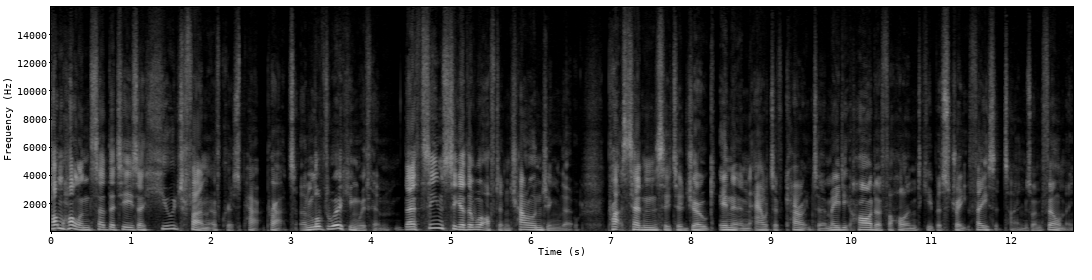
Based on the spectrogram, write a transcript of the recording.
Tom Holland said that he's a huge fan of Chris Pratt and loved working with him. Their scenes together were often challenging, though. Pratt's tendency to joke in and out of character made it harder for Holland to keep a straight face at times when filming.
